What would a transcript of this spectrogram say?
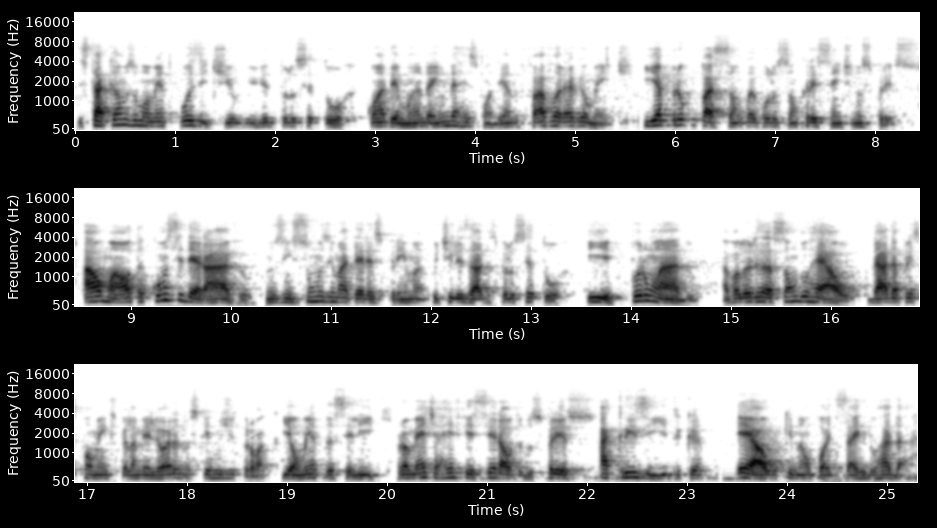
Destacamos o momento positivo vivido pelo setor, com a demanda ainda respondendo favoravelmente, e a preocupação com a evolução crescente nos preços. Há uma alta considerável nos insumos e matérias-primas utilizados pelo setor, e, por um lado, a valorização do real, dada principalmente pela melhora nos termos de troca e aumento da Selic, promete arrefecer a alta dos preços. A crise hídrica é algo que não pode sair do radar.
